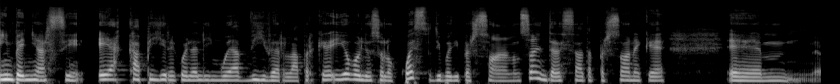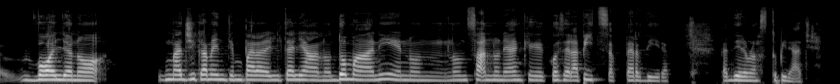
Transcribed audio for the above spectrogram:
impegnarsi e a capire quella lingua e a viverla, perché io voglio solo questo tipo di persona, non sono interessata a persone che ehm, vogliono magicamente imparare l'italiano domani e non, non sanno neanche che cos'è la pizza, per dire, per dire una stupidaggine.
